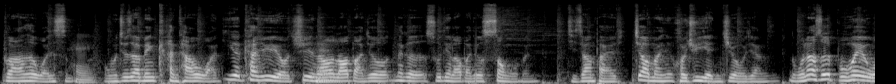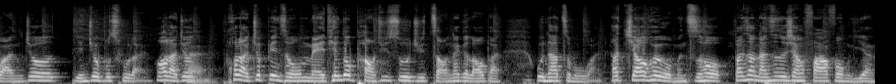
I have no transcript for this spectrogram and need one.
不知道他在玩什么.我们就在那边看他玩，越看越有趣，然后老板就那个书店老板就送我们。几张牌叫我们回去研究这样子，我那时候不会玩，就研究不出来。后来就嘿后来就变成我每天都跑去书局找那个老板，问他怎么玩。他教会我们之后，班上男生就像发疯一样，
